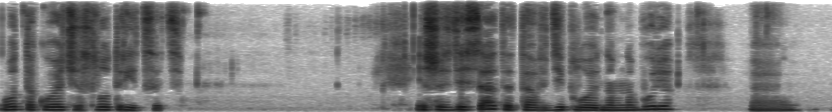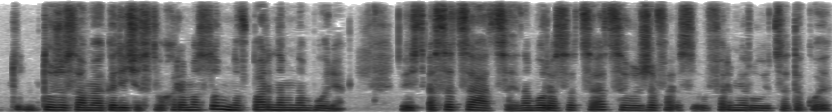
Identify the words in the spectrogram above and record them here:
Вот такое число 30. И 60 это в диплоидном наборе э, то же самое количество хромосом, но в парном наборе. То есть ассоциации, набор ассоциаций уже формируется такой.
